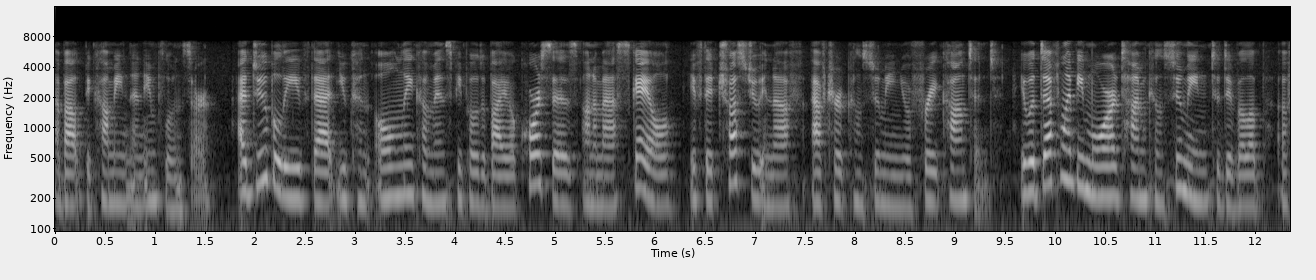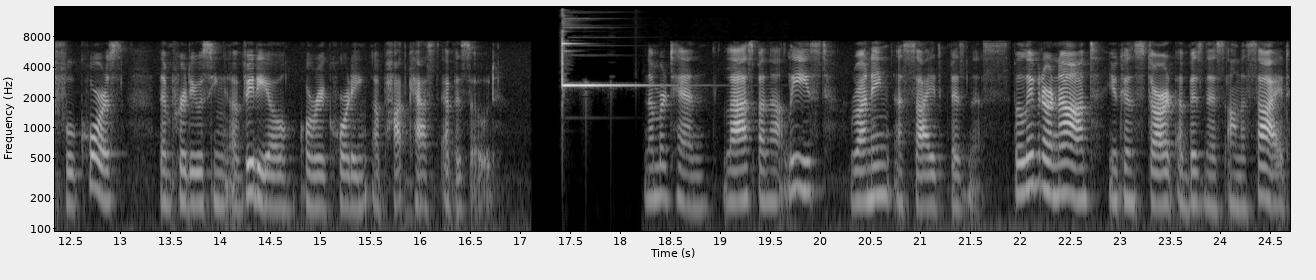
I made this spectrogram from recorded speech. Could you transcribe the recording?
about becoming an influencer. I do believe that you can only convince people to buy your courses on a mass scale if they trust you enough after consuming your free content. It would definitely be more time consuming to develop a full course than producing a video or recording a podcast episode. Number 10, last but not least, running a side business. Believe it or not, you can start a business on the side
